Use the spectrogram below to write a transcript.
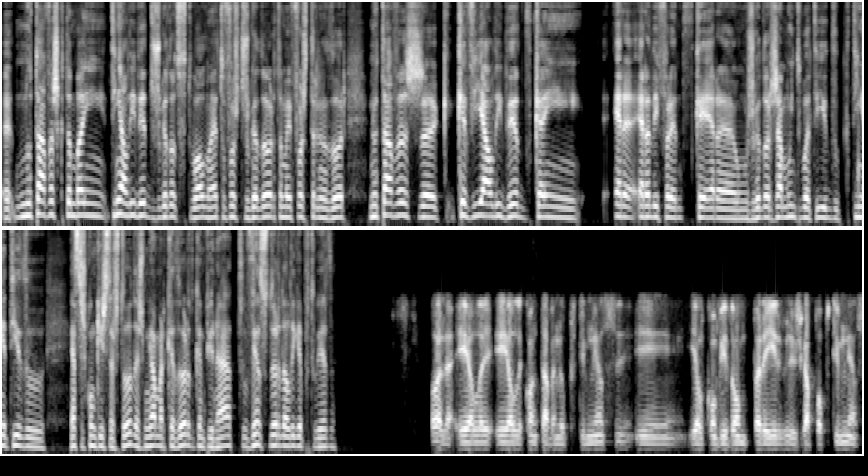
eh, notavas que também tinha ali dedo de jogador de futebol, não é? Tu foste jogador, também foste treinador. Notavas eh, que havia ali dedo de quem era, era diferente, que era um jogador já muito batido, que tinha tido essas conquistas todas, melhor marcador do campeonato, vencedor da Liga Portuguesa? Olha, ele, ele quando estava no Portimonense, ele convidou-me para ir jogar para o Portimonense.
